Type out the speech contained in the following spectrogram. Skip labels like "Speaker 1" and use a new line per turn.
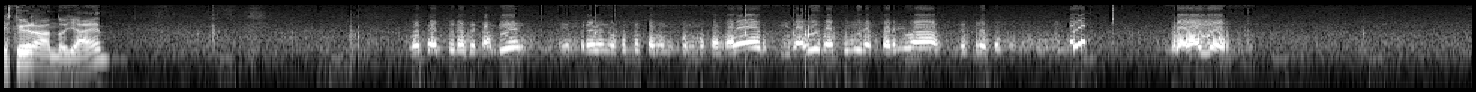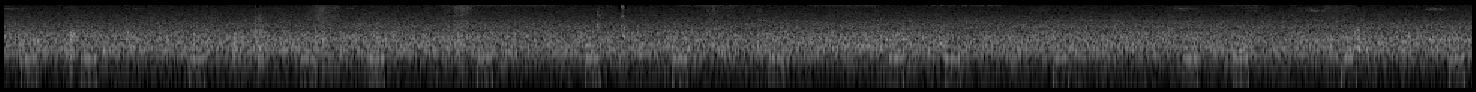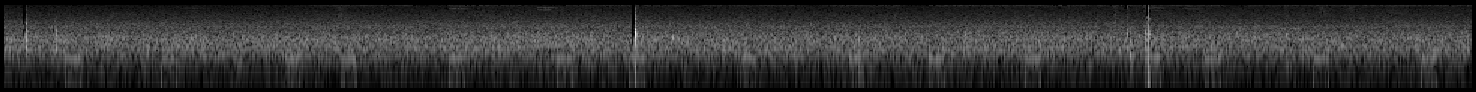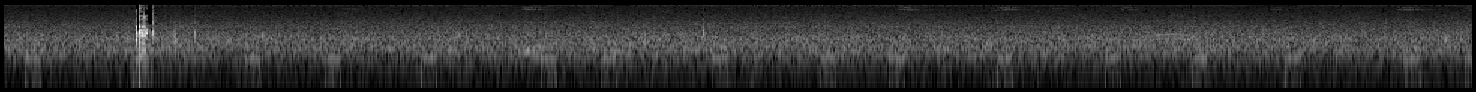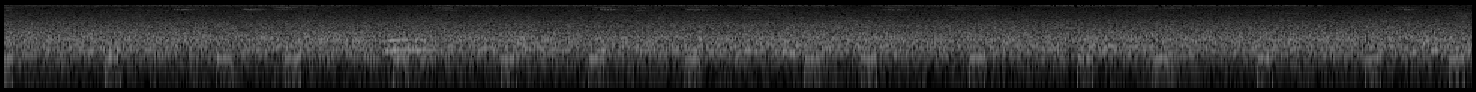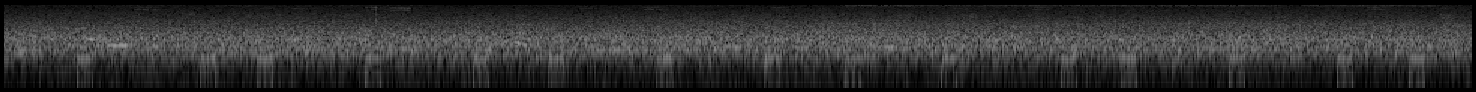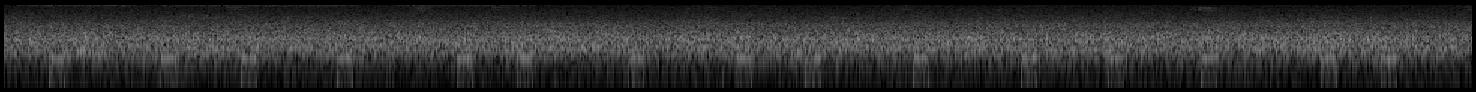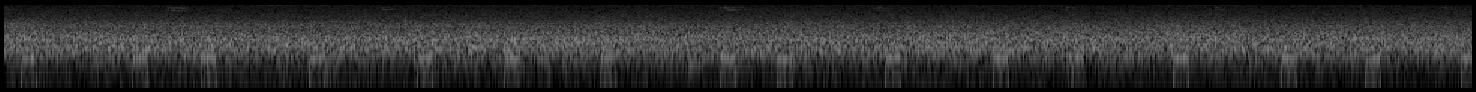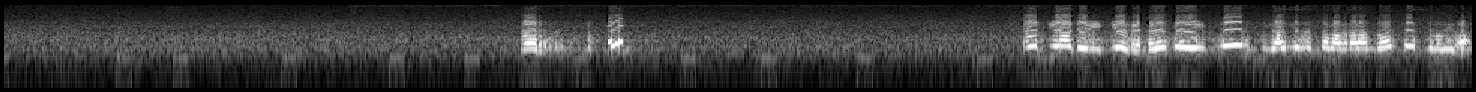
Estoy grabando ya, ¿eh?
Yo espero que también. En breve nosotros también nos ponemos a grabar y David va a subir hasta arriba dentro de poco. Grabando. Referencia de edición, referencia de edición, si alguien no estaba grabando antes, que lo diga.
